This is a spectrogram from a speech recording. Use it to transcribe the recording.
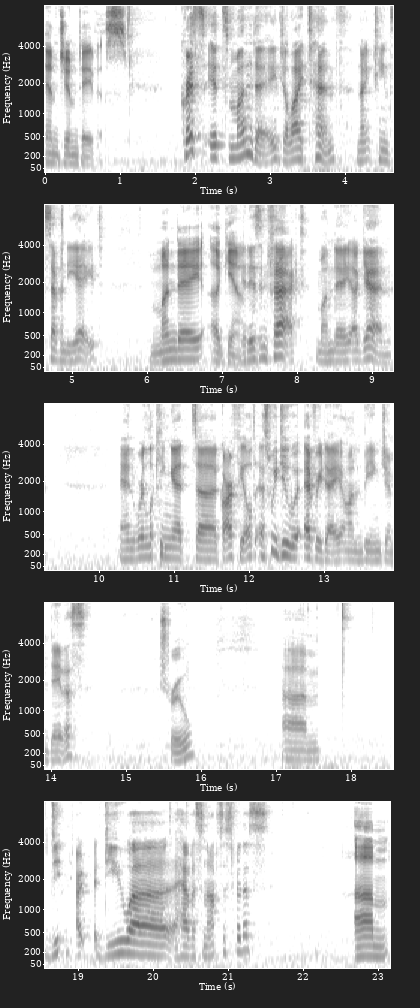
am Jim Davis. Chris, it's Monday, July 10th, 1978. Monday again. It is, in fact, Monday again. And we're looking at uh, Garfield, as we do every day on Being Jim Davis. True. Um, do, are, do you uh, have a synopsis for this? Um,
